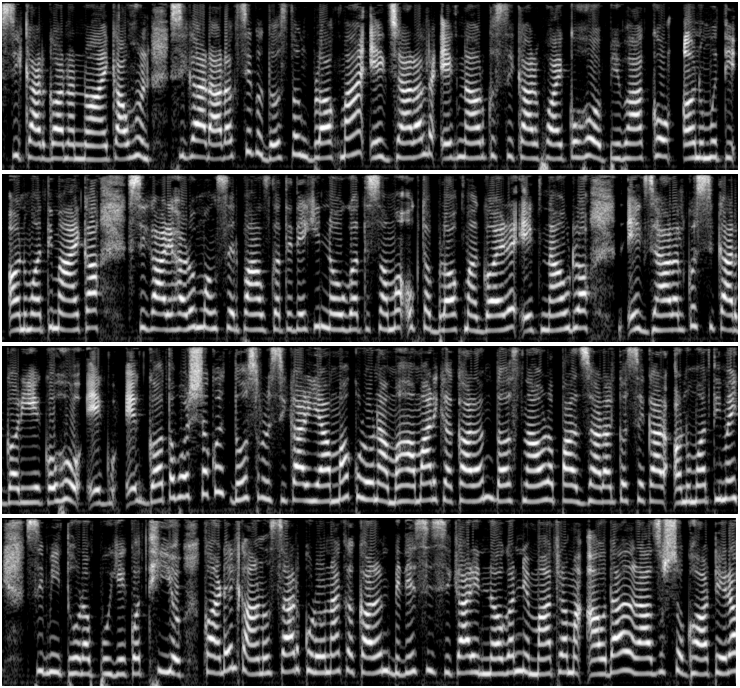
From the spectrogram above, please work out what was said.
शिकार गर्न नआएका हुन्। शिकार आरक्षीको दोस्तुङ ब्लकमा एक झाडल र एक नाउरको शिकार भएको हो। विभागको अनुमति अनुमतिमा आएका शिकारीहरू मङ्सिर पाँच गतेदेखि नौ गतेसम्म उक्त ब्लकमा गएर एक नाउ र एक झाडलको शिकार गरिएको हो। एक, एक गत वर्षको दोस्रो शिकार याममा कोरोना महामारीका कारण दस नाउ र पाँच झाडलको शिकार अनुमतिमै सीमित हुन पुगेको थियो। कण्डेलका अनुसार कोरोनाका कारण विदेशी शिकारी नगण्य मात्रामा आउँदा राजस्व घटेर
